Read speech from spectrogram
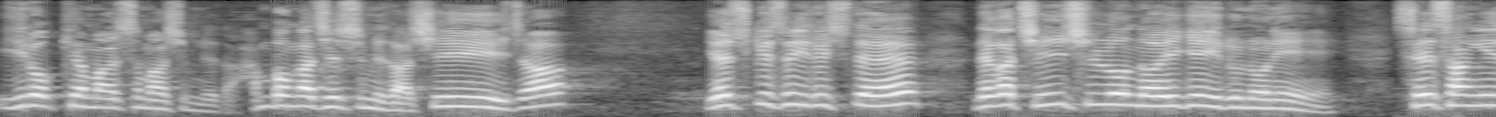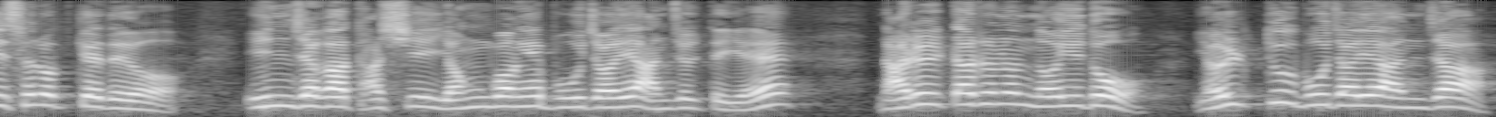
이렇게 말씀하십니다. 한번 같이 읽습니다. 시작. 예수께서 이르시되 내가 진실로 너에게 이르노니 세상이 새롭게 되어 인자가 다시 영광의 보좌에 앉을 때에 나를 따르는 너희도 열두 보좌에 앉아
